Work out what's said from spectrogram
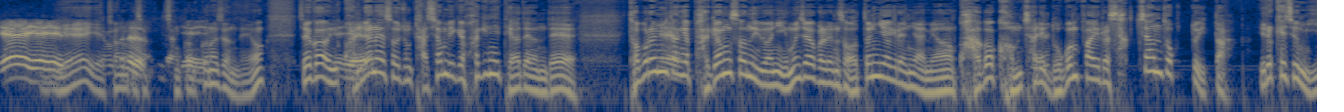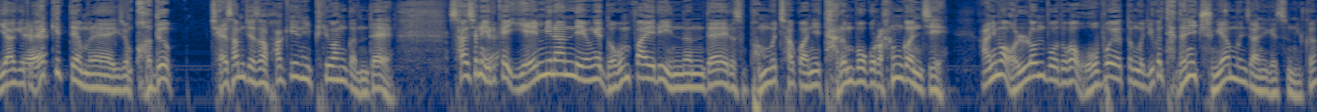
예, 예, 예. 예, 예. 지금 전화가 잠- 끊어졌습니다. 잠깐 예, 예. 끊어졌네요. 제가 이 예, 예. 관련해서 좀 다시 한번 이게 확인이 돼야 되는데 더불어민주당의 박영선 의원이 이 문제와 관련해서 어떤 이야기를 했냐면 과거 검찰이 네. 녹음 파일을 삭제한 적도 있다. 이렇게 지금 이야기를 네. 했기 때문에 좀 거듭 제3제사 확인이 필요한 건데 사실은 네. 이렇게 예민한 내용의 녹음 파일이 있는데 그래서 법무차관이 다른 보고를 한 건지 아니면 언론 보도가 오보였던 건지 이건 대단히 중요한 문제 아니겠습니까?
